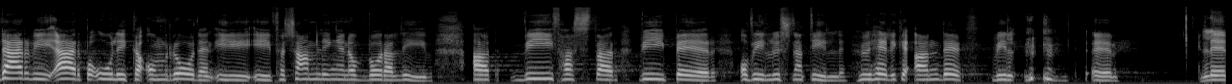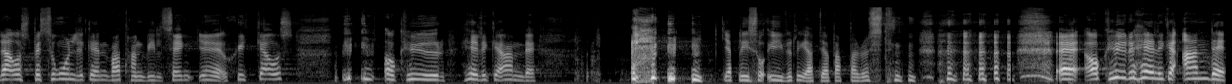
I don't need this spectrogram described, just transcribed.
där vi är på olika områden i, i församlingen och våra liv, att vi fastar, vi ber och vi lyssnar till hur helige Ande vill eh, leda oss personligen, vart han vill eh, skicka oss och hur helige Ande jag blir så ivrig att jag tappar rösten. Eh, och hur helige Ande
